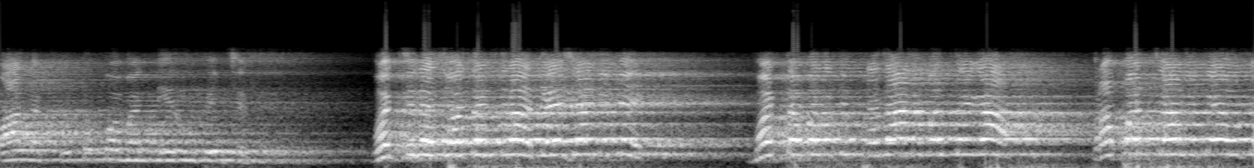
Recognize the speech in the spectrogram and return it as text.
వాళ్ళ కుటుంబం అని నిరూపించింది. వచ్చిన స్వతంత్ర దేశానికి మొట్టమొదటి ప్రధానమంత్రిగా ప్రపంచానికే ఒక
